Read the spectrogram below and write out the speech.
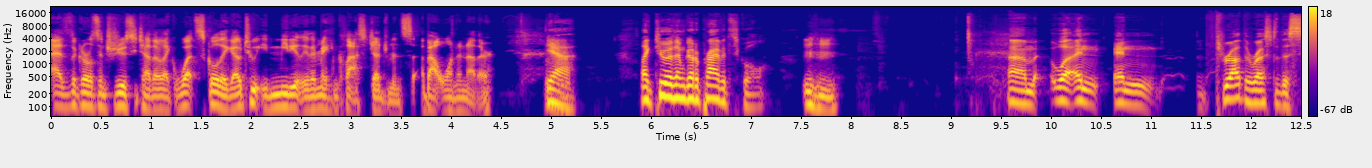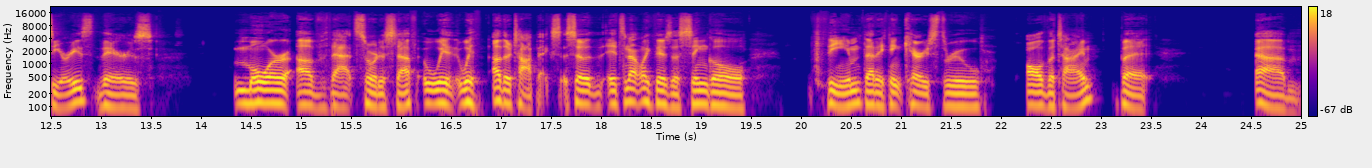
as the girls introduce each other, like what school they go to, immediately they're making class judgments about one another. Yeah. Like two of them go to private school. Mm-hmm. Um, well, and and throughout the rest of the series, there's more of that sort of stuff with with other topics. So it's not like there's a single theme that I think carries through all the time, but um,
